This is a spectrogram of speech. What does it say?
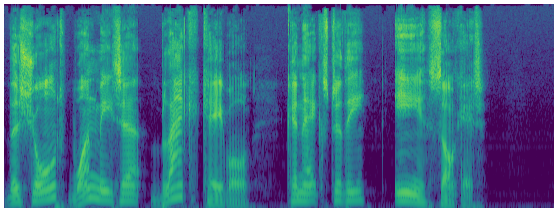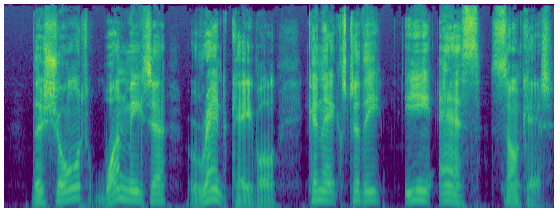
The short 1 meter black cable connects to the E socket. The short 1 meter red cable connects to the ES socket.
